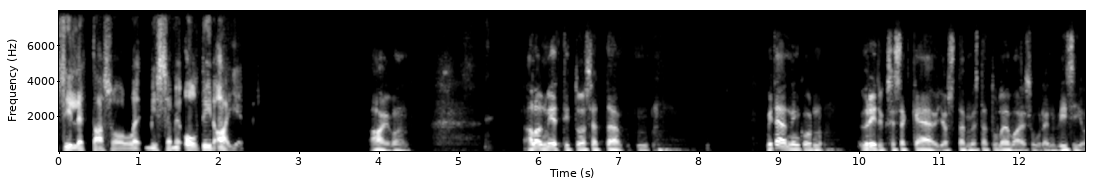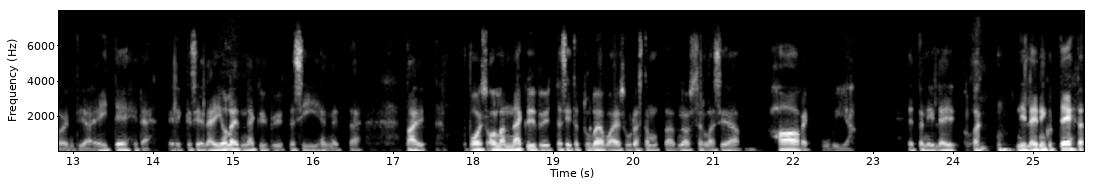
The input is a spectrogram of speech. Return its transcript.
sille tasolle, missä me oltiin aiemmin. Aivan. Aloin miettiä tuossa, että mitä niin kuin yrityksessä käy, jos tämmöistä tulevaisuuden visiointia ei tehdä. Eli siellä ei ole näkyvyyttä siihen, että, tai voisi olla näkyvyyttä siitä tulevaisuudesta, mutta ne olisi sellaisia haavekuvia – että niille ei, olla, niille ei niin tehdä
